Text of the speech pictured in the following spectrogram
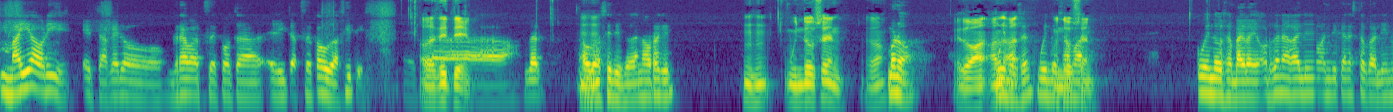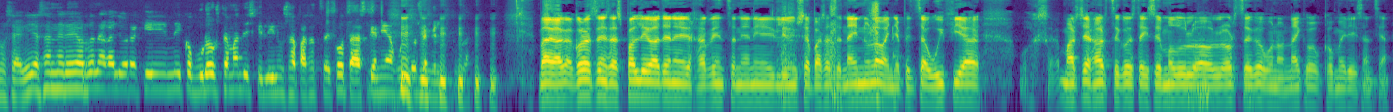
maia hori, eta gero grabatzeko eta editatzeko hau da ziti. Hau da ziti. Hau da ziti, da horrekin. Mm -hmm. Windowsen, edo? Bueno, edo an, an, Windowsen. Windowsen. Windowsen, bai, bai, ordenagailu handikan ez toka Linux. Egia esan ere ordenagailu horrekin niko bura uste mandizki Linuxa pasatzeko, eta azkenian Windowsen gelitu da. ba, akoratzen ez, espaldi baten jarri nintzen Linuxa pasatzen nahi nula, baina pentsa wifi-a martxan jartzeko ez da izen modulo lortzeko, bueno, nahiko komeria izan zian.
